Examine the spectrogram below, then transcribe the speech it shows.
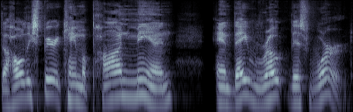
The Holy Spirit came upon men and they wrote this word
